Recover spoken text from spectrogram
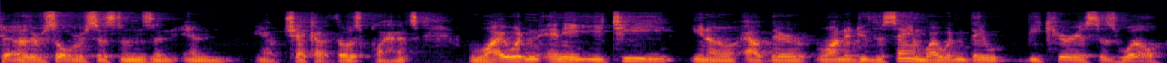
to other solar systems and and you know check out those planets. Why wouldn't any ET you know out there want to do the same? Why wouldn't they be curious as well?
